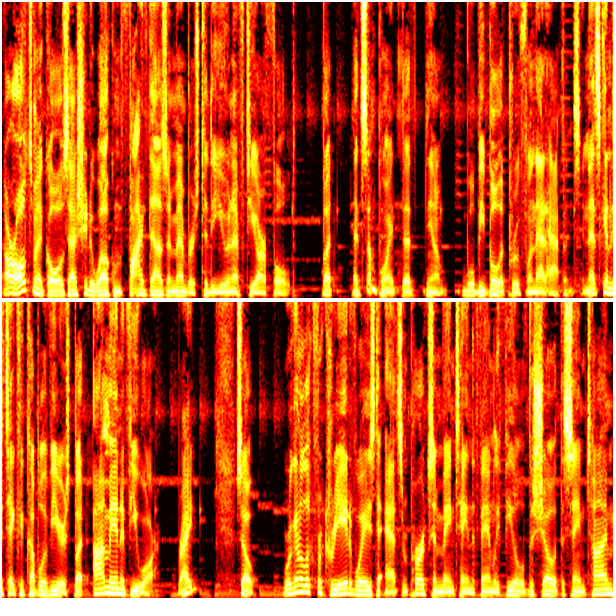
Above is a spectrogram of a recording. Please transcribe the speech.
Our ultimate goal is actually to welcome 5,000 members to the UNFTR fold. But at some point, that, you know, will be bulletproof when that happens. And that's going to take a couple of years, but I'm in if you are, right? So we're going to look for creative ways to add some perks and maintain the family feel of the show at the same time.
